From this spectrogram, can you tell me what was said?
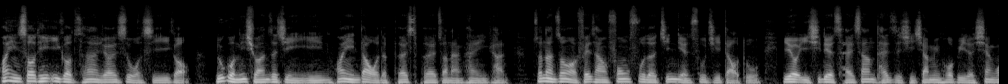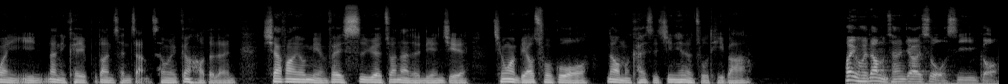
欢迎收听 Eagle 的成长交易室，我是 Eagle。如果你喜欢这期影音，欢迎到我的 Plus Play 专栏看一看。专栏中有非常丰富的经典书籍导读，也有一系列财商、台子及加密货币的相关影音，让你可以不断成长，成为更好的人。下方有免费试阅专栏的连结，千万不要错过哦。那我们开始今天的主题吧。欢迎回到我们成长交易室，我是 Eagle。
